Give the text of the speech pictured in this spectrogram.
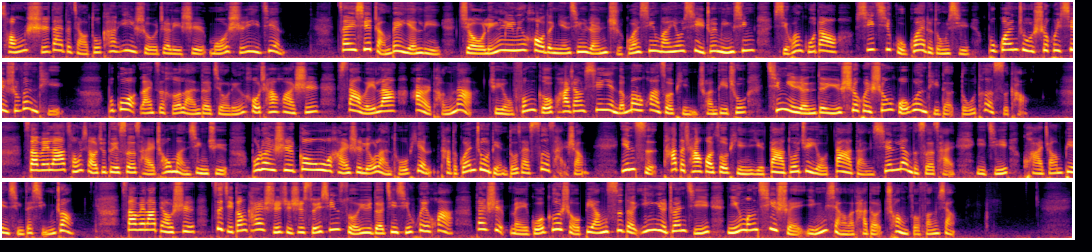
从时代的角度看艺术，这里是魔石意见。在一些长辈眼里，九零零零后的年轻人只关心玩游戏、追明星，喜欢古道稀奇古怪的东西，不关注社会现实问题。不过，来自荷兰的九零后插画师萨维拉·阿尔滕纳却用风格夸张鲜艳的漫画作品，传递出青年人对于社会生活问题的独特思考。萨维拉从小就对色彩充满兴趣，不论是购物还是浏览图片，他的关注点都在色彩上。因此，他的插画作品也大多具有大胆鲜亮的色彩以及夸张变形的形状。萨维拉表示，自己刚开始只是随心所欲地进行绘画，但是美国歌手碧昂斯的音乐专辑《柠檬汽水》影响了他的创作方向。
